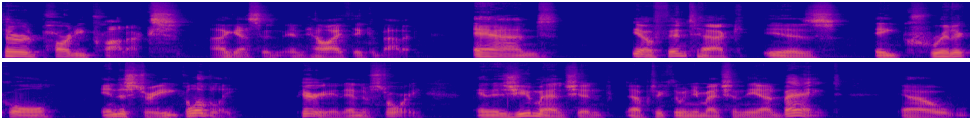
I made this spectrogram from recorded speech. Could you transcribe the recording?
third party products, I guess, in, in how I think about it. And you know, fintech is a critical industry globally. Period. End of story. And as you mentioned, uh, particularly when you mentioned the unbanked, you know,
